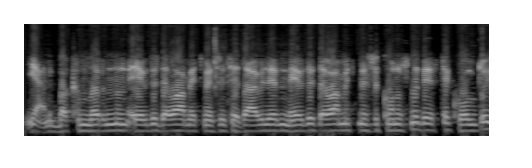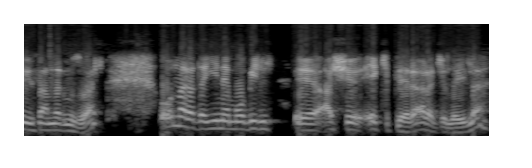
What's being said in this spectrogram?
yani bakımlarının evde devam etmesi, tedavilerinin evde devam etmesi konusunda destek olduğu insanlarımız var. Onlara da yine mobil e, aşı ekipleri aracılığıyla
